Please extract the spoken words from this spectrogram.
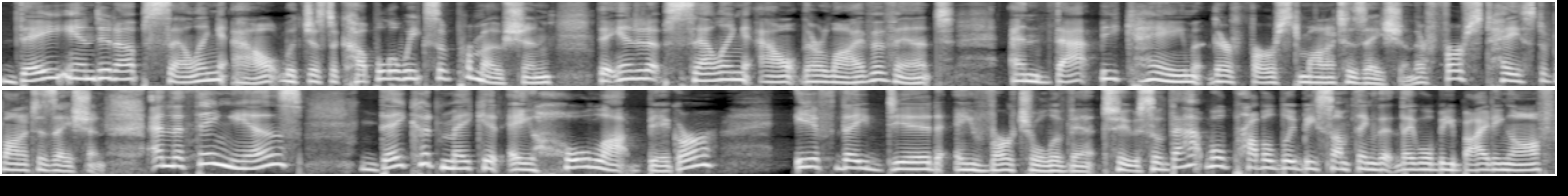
They ended up selling out with just a couple of weeks of promotion. They ended up selling out their live live event. And that became their first monetization, their first taste of monetization. And the thing is, they could make it a whole lot bigger if they did a virtual event too. So that will probably be something that they will be biting off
